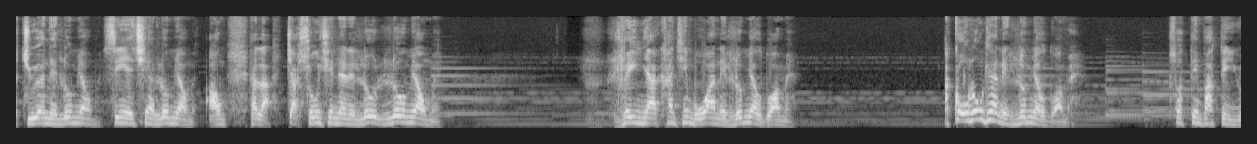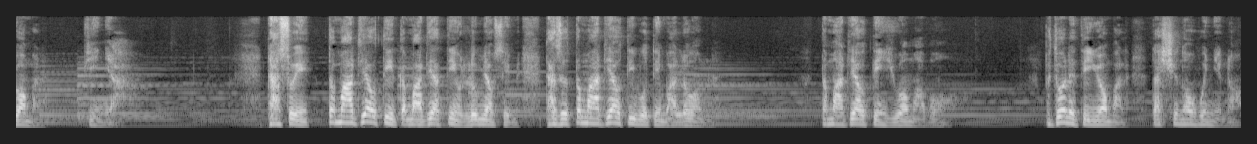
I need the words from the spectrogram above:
အကျွေးနဲ့လွတ်မြောက်မယ်စင်ရချင်းလွတ်မြောက်မယ်အောင်ဟဲ့လားကြရှုံးချင်းနဲ့လွတ်လွတ်မြောက်မယ်လိန်ညာခန့်ချင်းဘဝနဲ့လွတ်မြောက်သွားမယ်အကုန်လုံးထက်နဲ့လွတ်မြောက်သွားမယ်ဆိုတော့တင်ပါတင်ယူရမှာပညာ ဒါဆိုရင်တမာတယောက်တင်တမာတယောက်တင်ကိုလွတ်မြောက်စေမယ်ဒါဆိုတမာတယောက်တင်ဖို့တင်ပါလုပ်ရမလဲတမာတယောက်တင်ယူရမှာပေါ့ဘယ်သူနဲ့သင်ယူရမှာလဲဒါရှင်တော်ဝိညာဉ်တော်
